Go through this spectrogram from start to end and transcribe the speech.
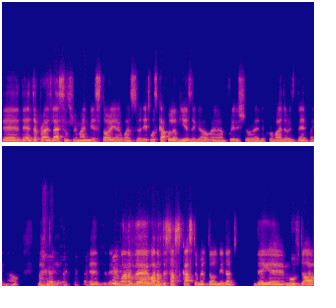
The, the enterprise license remind me a story I once heard. It was a couple of years ago. I'm pretty sure the provider is dead by now. But uh, uh, one of the one of the SaaS customers told me that they uh, moved uh,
